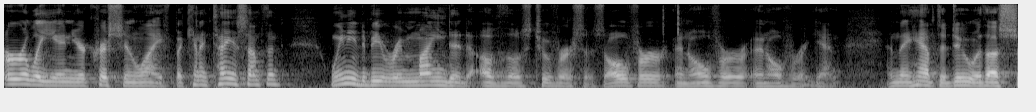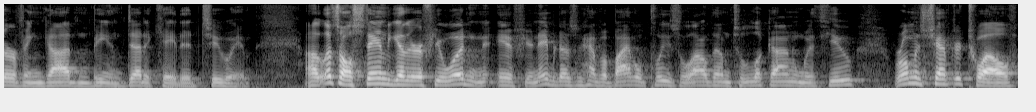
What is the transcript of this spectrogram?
early in your Christian life. But can I tell you something? We need to be reminded of those two verses over and over and over again. And they have to do with us serving God and being dedicated to Him. Uh, let's all stand together if you would, and if your neighbor doesn't have a Bible, please allow them to look on with you. Romans chapter 12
